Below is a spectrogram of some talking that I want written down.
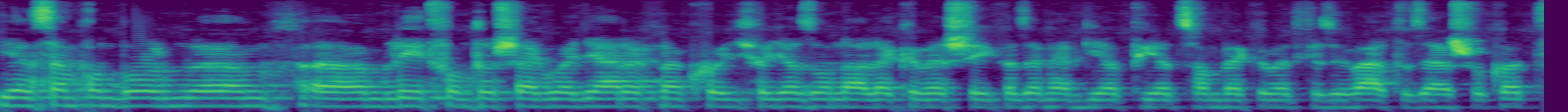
Ilyen szempontból létfontosságú a gyáraknak, hogy, hogy azonnal lekövessék az energiapiacon bekövetkező változásokat,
